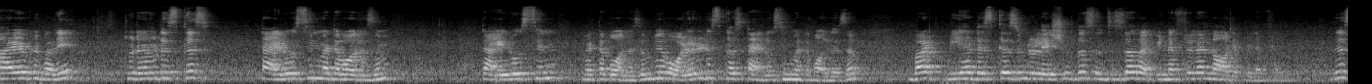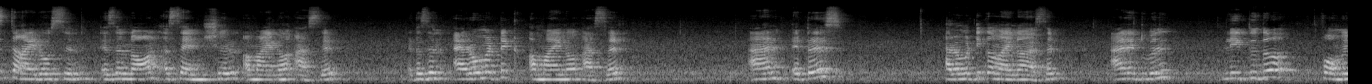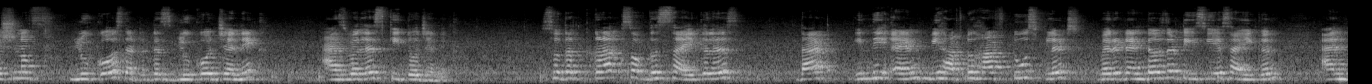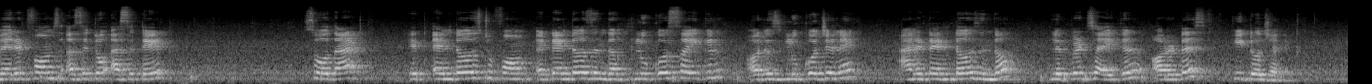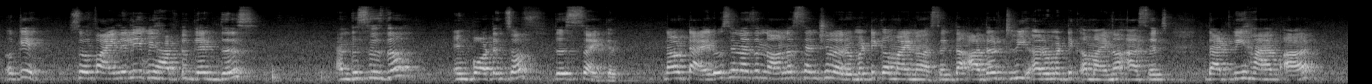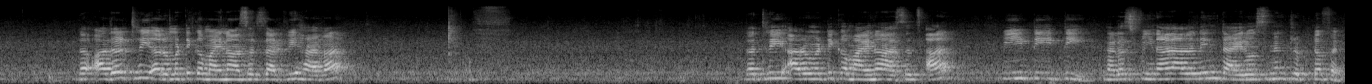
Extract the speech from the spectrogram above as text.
Hi everybody. Today we discuss tyrosine metabolism. Tyrosine metabolism. We have already discussed tyrosine metabolism, but we had discussed in relation to the synthesis of epinephrine and norepinephrine. This tyrosine is a non-essential amino acid. It is an aromatic amino acid, and it is aromatic amino acid, and it will lead to the formation of glucose that it is glucogenic as well as ketogenic. So the crux of the cycle is that in the end we have to have two splits where it enters the TCA cycle and where it forms acetoacetate so that it enters to form it enters in the glucose cycle or is glucogenic and it enters in the lipid cycle or it is ketogenic okay so finally we have to get this and this is the importance of this cycle. Now tyrosine as a non-essential aromatic amino acid. The other three aromatic amino acids that we have are the other three aromatic amino acids that we have are the three aromatic amino acids are PTT that is phenylalanine, tyrosine and tryptophan.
